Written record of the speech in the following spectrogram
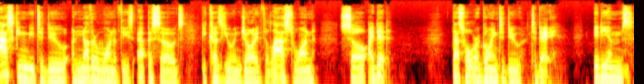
asking me to do another one of these episodes because you enjoyed the last one, so I did. That's what we're going to do today idioms,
